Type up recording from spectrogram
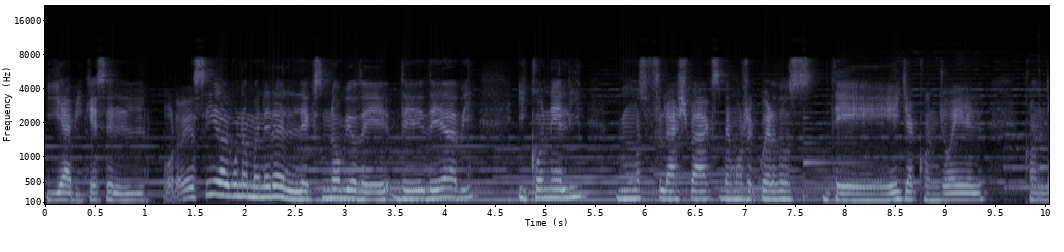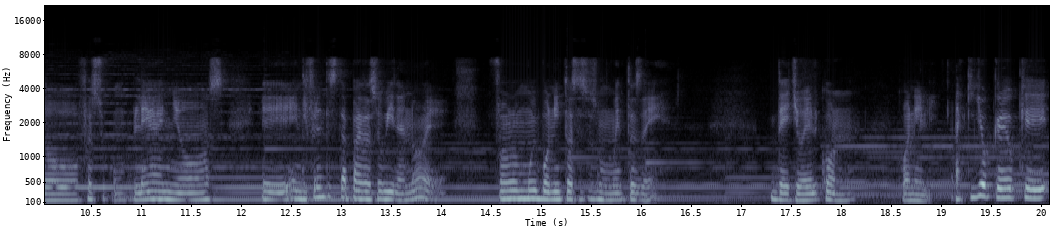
y Abby, que es el, por decir de alguna manera, el exnovio de, de, de Abby, y con Ellie vemos flashbacks, vemos recuerdos de ella con Joel, cuando fue su cumpleaños, eh, en diferentes etapas de su vida, ¿no? Eh, fueron muy bonitos esos momentos de, de Joel con, con Ellie. Aquí yo creo que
